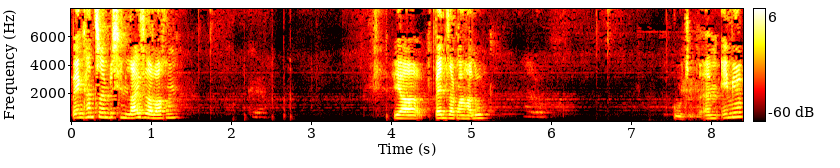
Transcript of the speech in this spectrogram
Ben, kannst du ein bisschen leiser machen? Ja, Ben, sag mal Hallo. Gut, ähm, Emil,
